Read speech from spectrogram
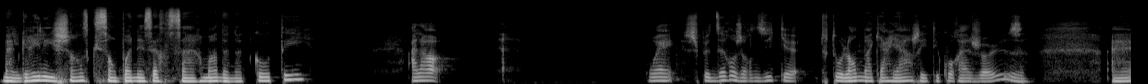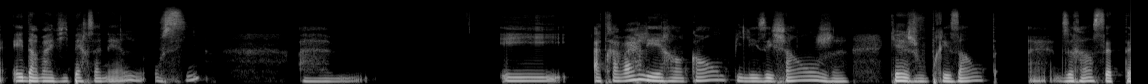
malgré les chances qui ne sont pas nécessairement de notre côté. Alors, ouais, je peux dire aujourd'hui que tout au long de ma carrière, j'ai été courageuse euh, et dans ma vie personnelle aussi. et à travers les rencontres puis les échanges que je vous présente durant cette,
